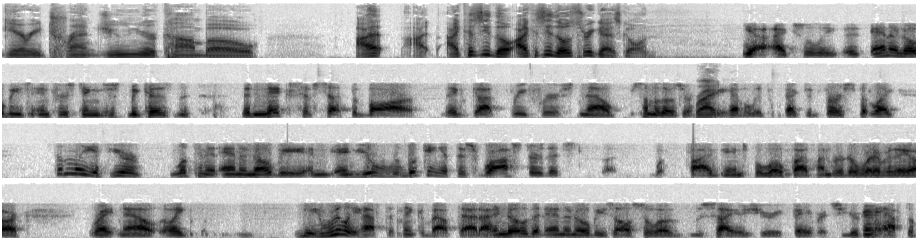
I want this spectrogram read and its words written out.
Gary Trent Jr. combo I, I, I could see though. I could see those three guys going. Yeah, actually, Anunoby's interesting just because the, the Knicks have set the bar. They've got three first now. Some of those are right. pretty heavily protected first, but like suddenly, if you're looking at Anunoby and and you're looking at this roster that's what, five games below 500 or whatever they are right now, like you really have to think about that. I know that Anunoby's also a Masai Ujiri favorite, so you're going to have to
